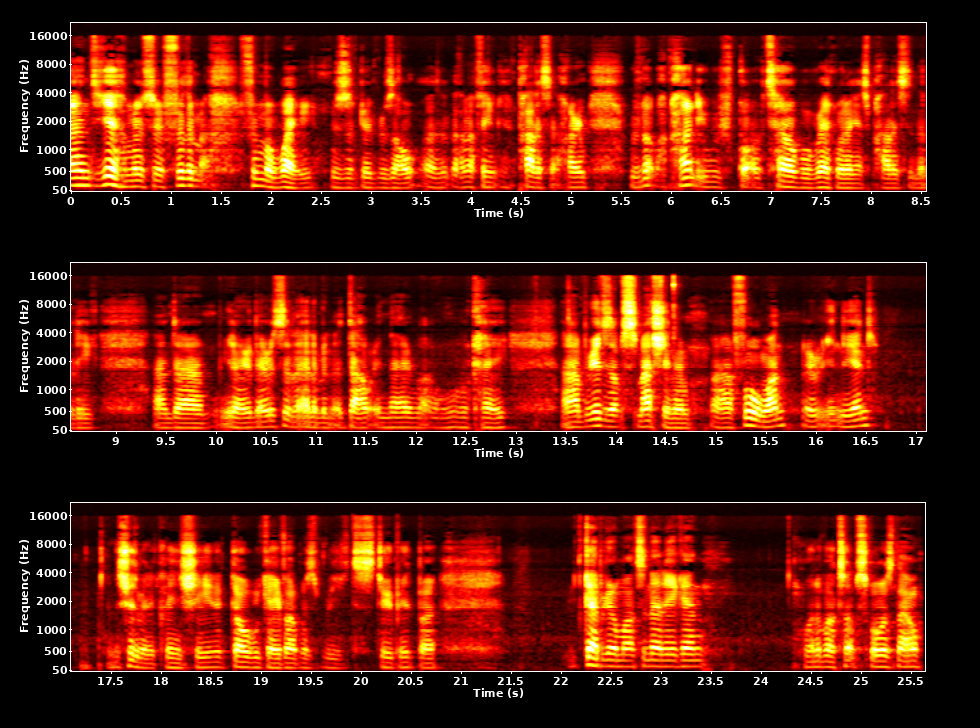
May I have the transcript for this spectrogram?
and yeah, I mean, so for them, from away was a good result, and, and, I think Palace at home, we've not apparently we've got a terrible record against Palace in the league, and um, you know there is an element of doubt in there. Oh, okay, uh, but we ended up smashing them uh, four uh, one in the end. It should have been a clean sheet. The goal we gave up was really stupid, but Gabriel Martinelli again, one of our top scorers now.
